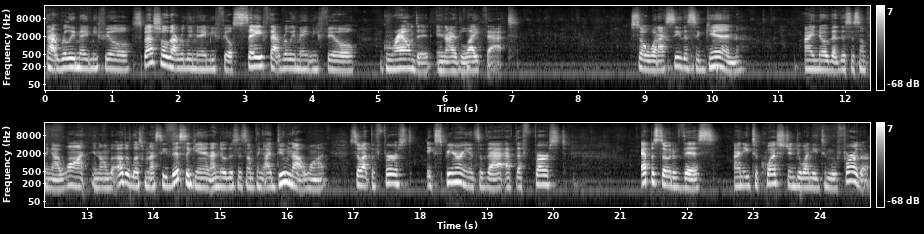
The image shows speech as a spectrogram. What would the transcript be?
that really made me feel special. That really made me feel safe. That really made me feel grounded, and I like that. So when I see this again, I know that this is something I want. And on the other list, when I see this again, I know this is something I do not want. So at the first experience of that, at the first episode of this, I need to question do I need to move further?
